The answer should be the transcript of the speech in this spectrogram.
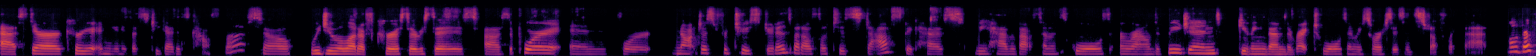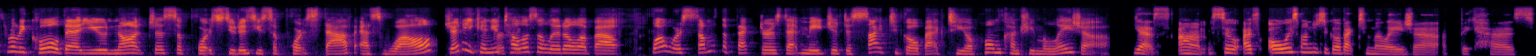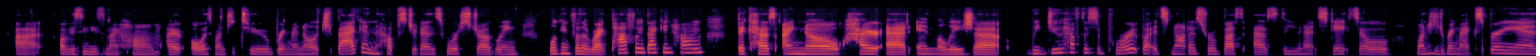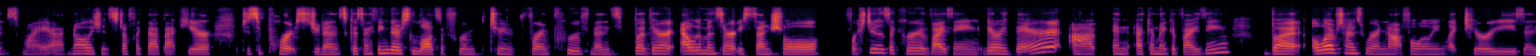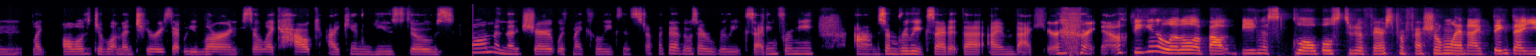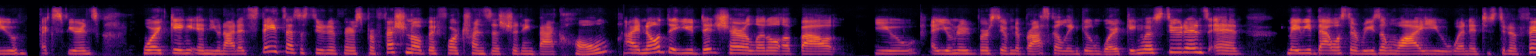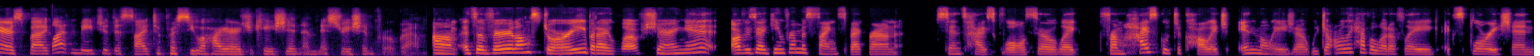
as their career and university guidance counselor. So we do a lot of career services uh, support and for not just for two students, but also to staffs because we have about seven schools around the region, giving them the right tools and resources and stuff like that. Oh, that's really cool that you not just support students, you support staff as well. Jenny, can you Perfect. tell us a little about what were some of the factors that made you decide to go back to your home country, Malaysia? Yes. Um, so I've always wanted to go back to Malaysia because uh, obviously this is my home. I always wanted to bring my knowledge back and help students who are struggling, looking for the right pathway back in home. Because I know higher ed in Malaysia, we do have the support, but it's not as robust as the United States. So wanted to bring my experience, my uh, knowledge, and stuff like that back here to support students because I think there's lots of room to for improvements. But there are elements that are essential for students like career advising, they're there uh, in academic advising, but a lot of times we're not following like theories and like all those development theories that we learn. So like how I can use those um, and then share it with my colleagues and stuff like that. Those are really exciting for me. Um, so I'm really excited that I'm back here right now. Speaking a little about being a global student affairs professional, and I think that you experience working in United States as a student affairs professional before transitioning back home. I know that you did share a little about you at University of Nebraska Lincoln working with students and maybe that was the reason why you went into student affairs but what made you decide to pursue a higher education administration program? Um, it's a very long story but i love sharing it. Obviously i came from a science background since high school. So like from high school to college in Malaysia, we don't really have a lot of like exploration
